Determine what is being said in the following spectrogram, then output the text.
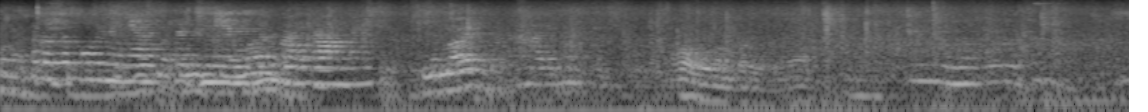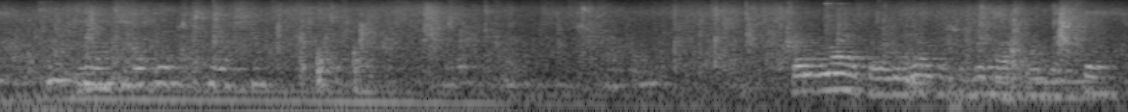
має. про доповнення та зміни до програми. Немає? Хто немає, то ознайомте, щоб ви бачили до цього. Е,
